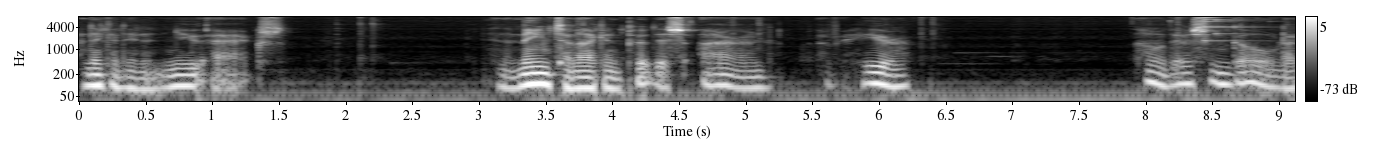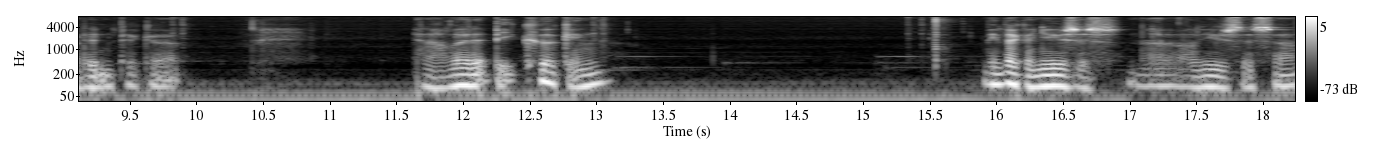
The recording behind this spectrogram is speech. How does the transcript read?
I think I need a new axe. In the meantime, I can put this iron over here. Oh, there's some gold I didn't pick up. And I'll let it be cooking. Maybe I can use this. No, I'll use this. Uh,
